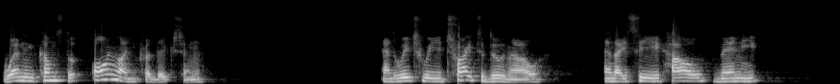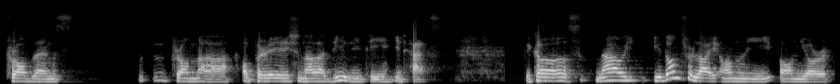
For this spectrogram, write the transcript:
When it comes to online prediction and which we try to do now and i see how many problems from uh, operational ability it has because now you don't rely only on your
